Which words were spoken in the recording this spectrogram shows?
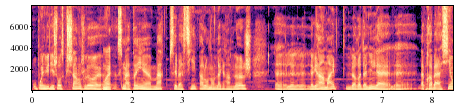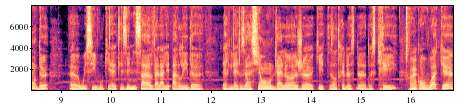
au point de vue des choses qui changent, là, euh, Ouais. ce matin, euh, Marc et Sébastien parlent au nom de la Grande Loge. Euh, le, le- le grand maître leur a donné la- la- l'approbation de euh, oui, c'est vous qui êtes les émissaires, vous allez aller parler de la régularisation de la loge qui est en train de, de- de se créer. Ouais. Donc, on voit que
